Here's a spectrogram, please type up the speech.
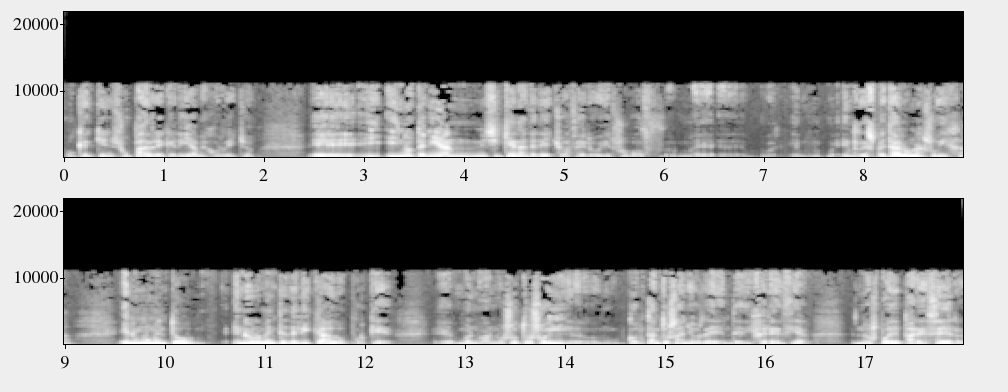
o con quien su padre quería, mejor dicho, eh, y, no tenían ni siquiera derecho a hacer oír su voz. Eh, respetaron a su hija en un momento enormemente delicado, porque, eh, bueno, a nosotros hoy, con tantos años de, diferencia, nos puede parecer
